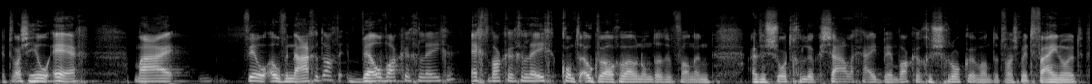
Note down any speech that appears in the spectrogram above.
het was heel erg. Maar veel over nagedacht. Wel wakker gelegen. Echt wakker gelegen. Komt ook wel gewoon omdat ik van een, uit een soort gelukzaligheid ben wakker geschrokken. Want het was met Feyenoord.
